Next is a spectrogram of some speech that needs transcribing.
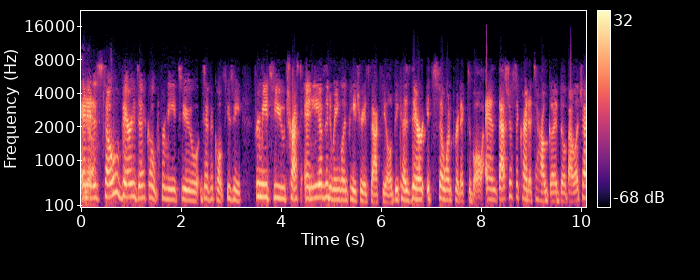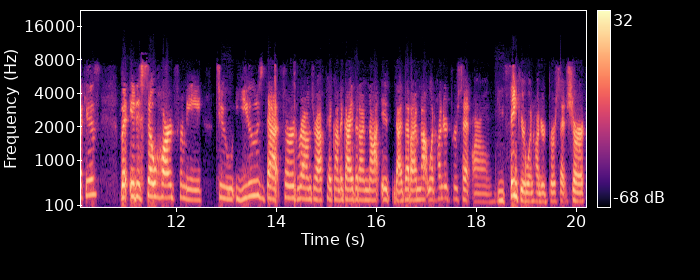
And yeah. it is so very difficult for me to difficult, excuse me, for me to trust any of the New England Patriots backfield because they're it's so unpredictable. And that's just a credit to how good Bill Belichick is. But it is so hard for me to use that third round draft pick on a guy that I'm not it, that, I'm not 100% or you think you're 100% sure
